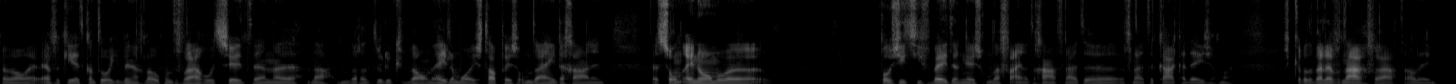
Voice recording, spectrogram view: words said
ik ben wel even een keer het kantoortje binnengelopen om te vragen hoe het zit. En eh, nou, omdat het natuurlijk wel een hele mooie stap is om daarheen te gaan. En het zo'n enorme eh, positieverbetering is om naar Feyenoord te gaan vanuit de, vanuit de KKD, zeg maar. Dus ik heb het wel even nagevraagd. Alleen,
